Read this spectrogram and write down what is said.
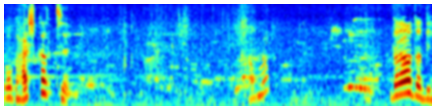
ও ঘাস খাচ্ছে? দাও দাদি।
